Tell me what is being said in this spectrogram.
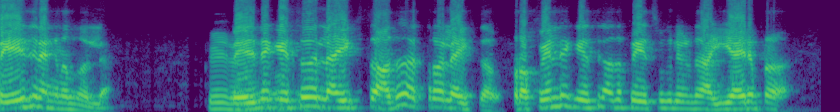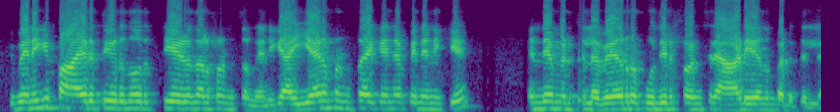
പേജിന് അങ്ങനൊന്നുമില്ല. പേജിന്റെ കേസ് ലൈക്സ് അത് എത്ര ലൈക്സ് പ്രൊഫൈലിന്റെ കേസിൽ അത് ഫേസ്ബുക്കിൽ അയ്യായിരം ഇപ്പൊ എനിക്ക് ഇപ്പൊ ആയിരത്തി ഇരുന്നൂറ്റി എഴുപത്തിനാല് ഫ്രണ്ട്സ് ഉണ്ട്. എനിക്ക് അയ്യായിരം ഫ്രണ്ട്സ് ആയി കഴിഞ്ഞാൽ പിന്നെ എനിക്ക് എന്ത് ചെയ്യാൻ പറ്റത്തില്ല. വേറൊരു പുതിയൊരു ഫ്രണ്ട്സിനെ ആഡ് ചെയ്യാനും പറ്റത്തില്ല.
